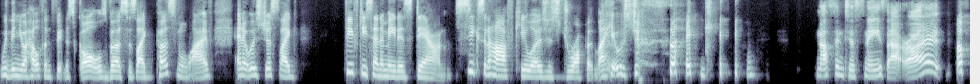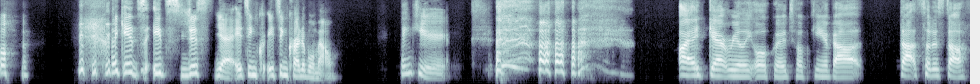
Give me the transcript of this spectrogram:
within your health and fitness goals versus like personal life. And it was just like 50 centimeters down, six and a half kilos just dropping. Like it was just like nothing to sneeze at, right? like it's it's just yeah, it's inc- it's incredible, Mel. Thank you. I get really awkward talking about that sort of stuff.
